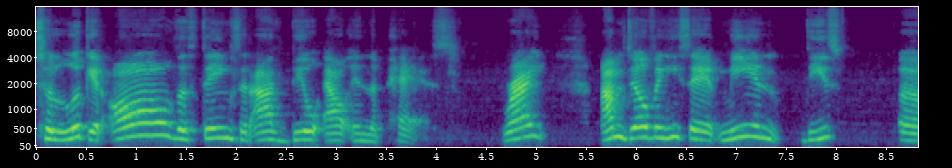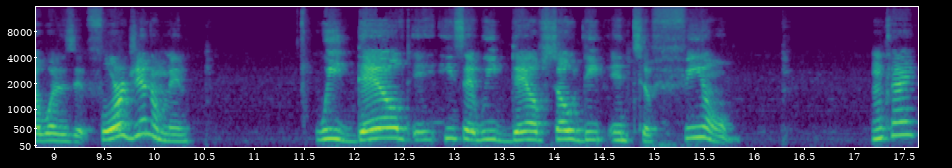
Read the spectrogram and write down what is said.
to look at all the things that I've built out in the past, right? I'm delving, he said, me and these, uh, what is it, four gentlemen, we delved, he said, we delved so deep into film. Okay.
